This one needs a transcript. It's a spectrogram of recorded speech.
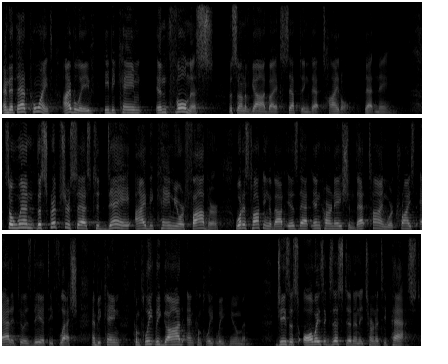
And at that point, I believe he became in fullness the Son of God by accepting that title, that name. So when the scripture says, Today I became your father, what it's talking about is that incarnation, that time where Christ added to his deity flesh and became completely God and completely human. Jesus always existed in eternity past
